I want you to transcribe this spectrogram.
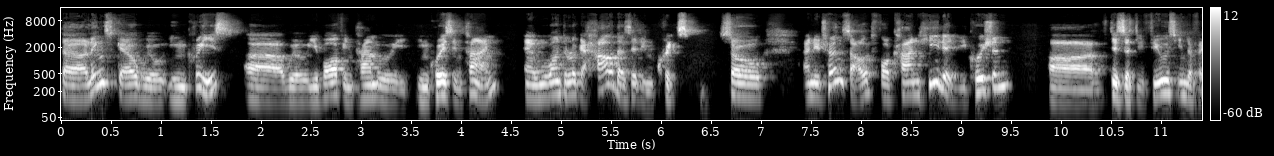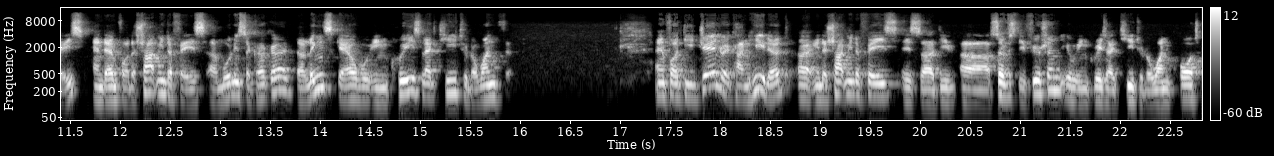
the length scale will increase, uh, will evolve in time, will increase in time, and we want to look at how does it increase. So, and it turns out for Cahn-Hilliard equation, uh, this is diffuse interface. And then for the sharp interface, uh, Mullins-Sekerka, the length scale will increase like t to the one third. And for degenerate Cahn-Hilliard, uh, in the sharp interface is uh, uh, surface diffusion, it will increase like t to the one quarter.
